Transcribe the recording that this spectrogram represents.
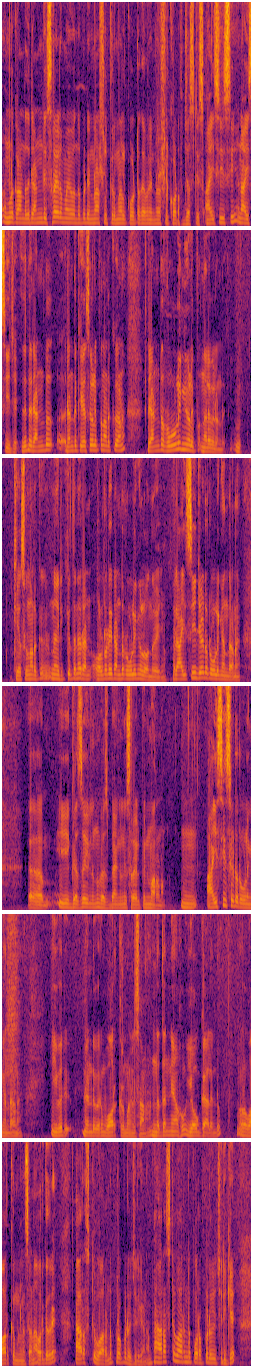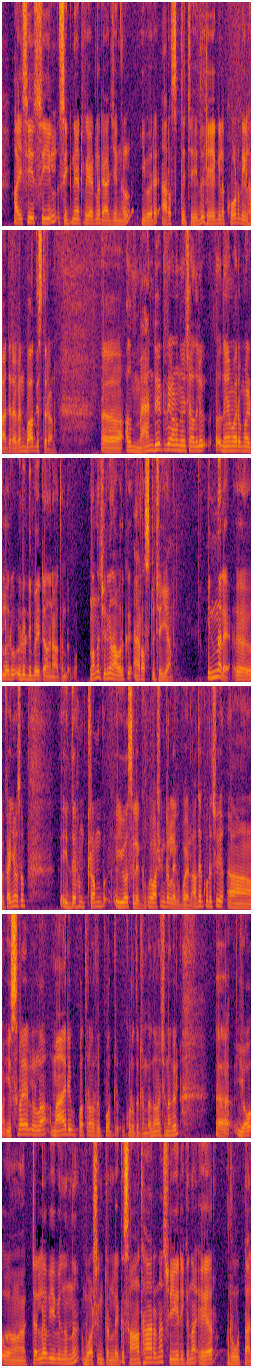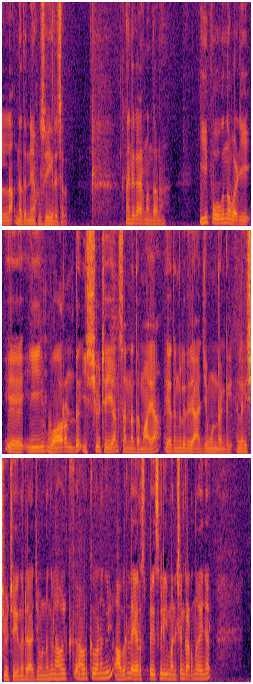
നമ്മൾ കാണുന്നത് രണ്ട് ഇസ്രായേലുമായി ബന്ധപ്പെട്ട് ഇന്റർനാഷണൽ ക്രിമിനൽ കോർട്ട് അതേപോലെ international court of justice I C C and I C J. ഇതിന്റെ രണ്ട് രണ്ട് കേസുകൾ ഇപ്പോൾ നടക്കുകയാണ്. രണ്ട് റൂളിങ്ങുകൾ ഇപ്പോൾ നിലവിലുണ്ട്. കേസുകൾ നടക്കുന്ന ഇരിക്കെ തന്നെ ഓൾറെഡി രണ്ട് റൂളിങ്ങുകൾ വന്നു കഴിഞ്ഞു. അതിൽ ഐ സി ജെയുടെ റൂളിംഗ് എന്താണ്? ഈ ഗസയിൽ നിന്നും വെസ്റ്റ് ബാങ്കിൽ നിന്ന് ഇസ്രായേൽ പിന്മാറണം. ഐ സി സിയുടെ റൂളിംഗ് എന്താണ്? ഇവർ രണ്ടുപേരും വാർ ക്രിമിനൽസാണ് നദന്യാഹു യോഗ് ഗാലൻഡും വാർ ക്രിമിനൽസാണ് അവർക്കെതിരെ അറസ്റ്റ് വാറണ്ട് പുറപ്പെടുവിച്ചിരിക്കുകയാണ്. അപ്പോൾ അറസ്റ്റ് വാറണ്ട് പുറപ്പെടുവിച്ചിരിക്കെ ഐ സി സിയിൽ സിഗ്നേറ്ററി ആയിട്ടുള്ള രാജ്യങ്ങൾ ഇവരെ അറസ്റ്റ് ചെയ്ത് ഹേഗിലെ കോടതിയിൽ ഹാജരാകാൻ ബാധ്യസ്ഥരാണ്. അത് മാൻഡേറ്ററി ആണെന്ന് വെച്ചാൽ അതിൽ നിയമപരമായിട്ടുള്ള ഒരു ഒരു ഡിബേറ്റ് അതിനകത്തുണ്ട്. നന്ന് ചുരുങ്ങി അവർക്ക് അറസ്റ്റ് ചെയ്യാം. ഇന്നലെ കഴിഞ്ഞ ദിവസം ഇദ്ദേഹം ട്രംപ് യു എസിലേക്ക് വാഷിങ്ടണിലേക്ക് പോയല്ലോ. അതേക്കുറിച്ച് ഇസ്രായേലിലുള്ള മാരിബ് പത്രം റിപ്പോർട്ട് കൊടുത്തിട്ടുണ്ട്. എന്ന് വെച്ചിട്ടുണ്ടെങ്കിൽ യോ ടെല്ലവീവിൽ നിന്ന് വാഷിങ്ടണിലേക്ക് സാധാരണ സ്വീകരിക്കുന്ന എയർ റൂട്ടല്ല നെതന്യാഹു സ്വീകരിച്ചത്. അതിന്റെ കാരണം എന്താണ്? ഈ പോകുന്ന വഴി ഈ വാറണ്ട് ഇഷ്യൂ ചെയ്യാൻ സന്നദ്ധമായ ഏതെങ്കിലും ഒരു രാജ്യമുണ്ടെങ്കിൽ അല്ലെങ്കിൽ ഇഷ്യൂ ചെയ്യുന്ന രാജ്യമുണ്ടെങ്കിൽ അവർക്ക് അവർക്ക് വേണമെങ്കിൽ അവരുടെ എയർ സ്പേസിൽ ഈ മനുഷ്യൻ കടന്നു കഴിഞ്ഞാൽ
